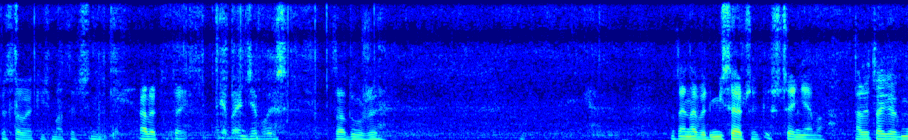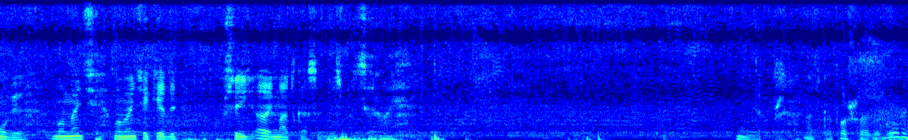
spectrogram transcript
Czy są jakieś mateczniki. Ale tutaj nie będzie, bo jest za duży. Tutaj nawet miseczek jeszcze nie ma. Ale tak jak mówię, w momencie, w momencie kiedy przyjdzie... Oj, matka sobie spaceruje. Dobrze, matka poszła do góry.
